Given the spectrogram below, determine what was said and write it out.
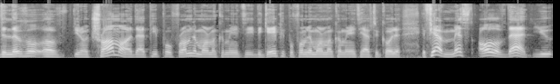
the level of you know trauma that people from the Mormon community, the gay people from the Mormon community, have to go to. If you have missed all of that, you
